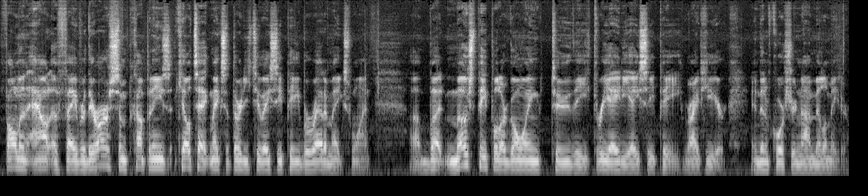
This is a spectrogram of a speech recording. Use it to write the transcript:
fallen out of favor. There are some companies, Keltec makes a 32 ACP, Beretta makes one. Uh, but most people are going to the 380 ACP right here. And then of course your 9 millimeter.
